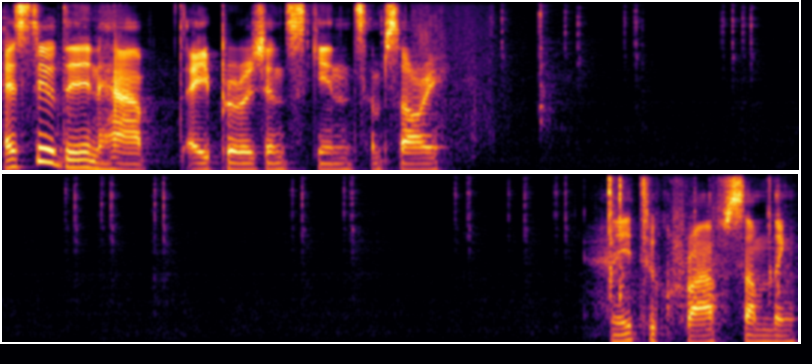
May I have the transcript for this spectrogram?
I still didn't have a Persian skins, I'm sorry. I need to craft something.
